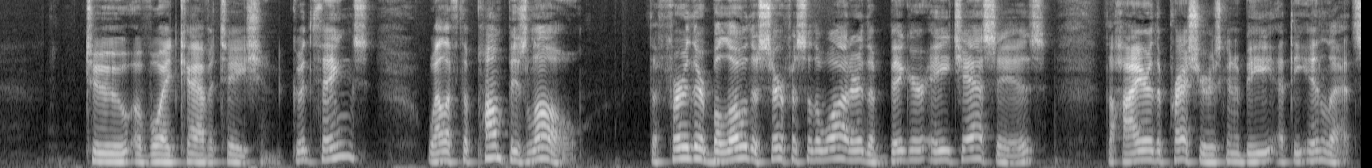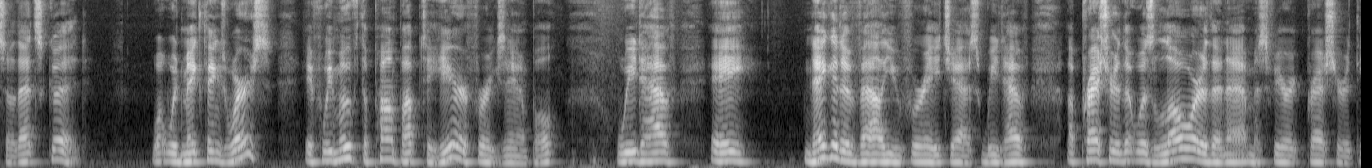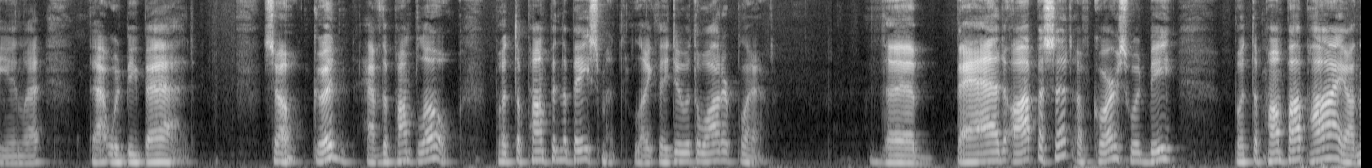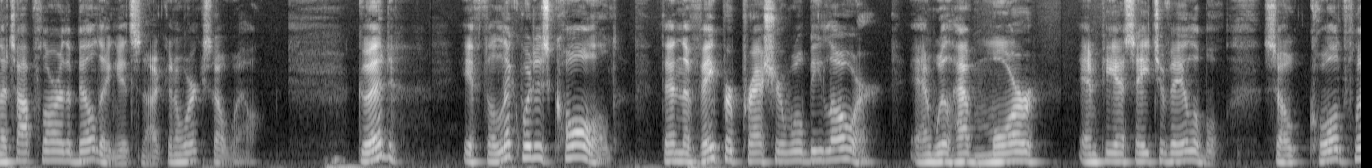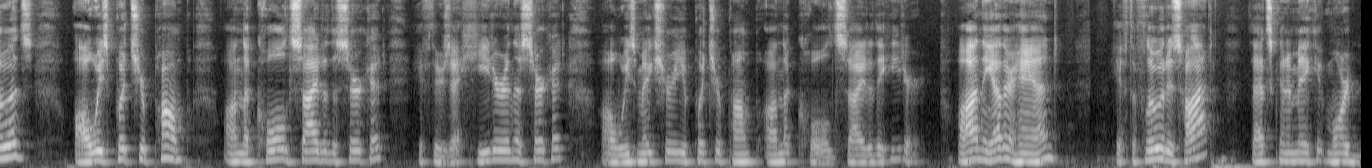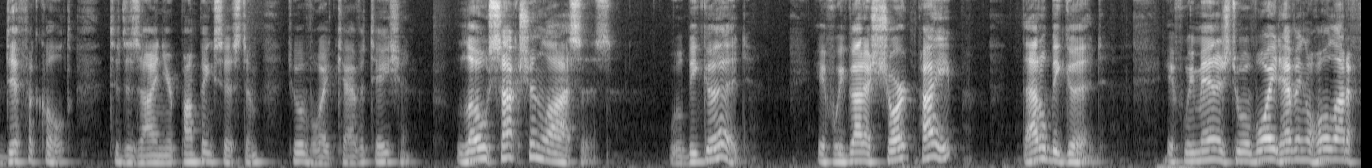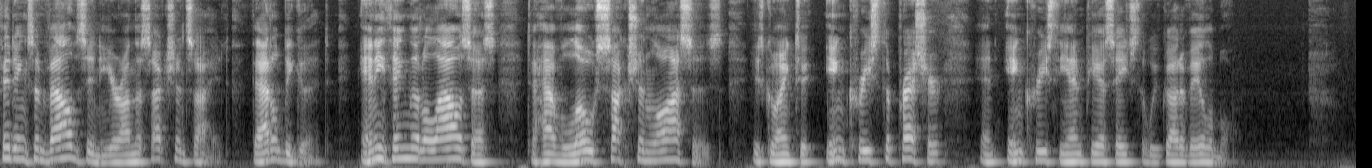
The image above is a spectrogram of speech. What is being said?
to avoid cavitation. Good things? Well, if the pump is low, the further below the surface of the water, the bigger HS is, the higher the pressure is going to be at the inlet. So that's good. What would make things worse? If we moved the pump up to here, for example, we'd have a negative value for HS. We'd have a pressure that was lower than atmospheric pressure at the inlet. That would be bad. So, good, have the pump low. Put the pump in the basement, like they do at the water plant. The bad opposite, of course, would be put the pump up high on the top floor of the building. It's not going to work so well. Good, if the liquid is cold, then the vapor pressure will be lower and we'll have more NPSH available. So cold fluids, always put your pump on the cold side of the circuit. If there's a heater in the circuit, always make sure you put your pump on the cold side of the heater. On the other hand, if the fluid is hot, that's going to make it more difficult to design your pumping system to avoid cavitation. Low suction losses will be good. If we've got a short pipe, that'll be good if we manage to avoid having a whole lot of fittings and valves in here on the suction side. That'll be good. Anything that allows us to have low suction losses is going to increase the pressure and increase the NPSH that we've got available.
